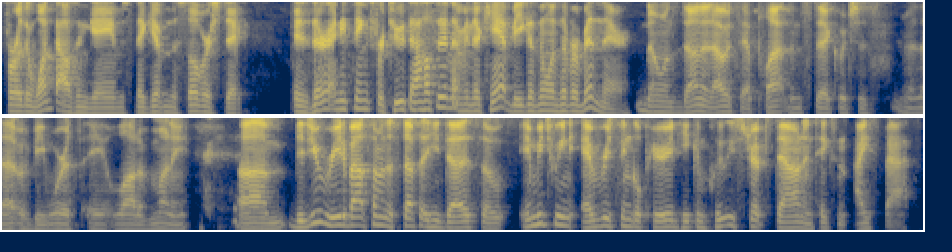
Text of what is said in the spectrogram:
For the 1,000 games, they give him the silver stick. Is there anything for 2000? I mean, there can't be because no one's ever been there. No one's done it. I would say a platinum stick, which is that would be worth a lot of money. Um, did you read about some of the stuff that he does? So, in between every single period, he completely strips down and takes an ice bath.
